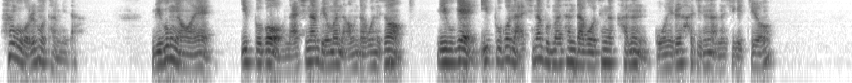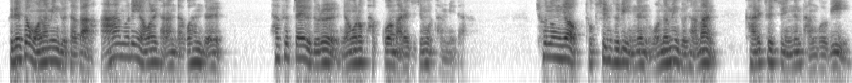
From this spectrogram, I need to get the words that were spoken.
한국어를 못합니다. 미국 영화에 이쁘고 날씬한 배우만 나온다고 해서 미국에 이쁘고 날씬한 분만 산다고 생각하는 오해를 하지는 않으시겠지요? 그래서 원어민 교사가 아무리 영어를 잘한다고 한들 학습자의 의도를 영어로 바꾸어 말해주지 못합니다. 초능력, 독심술이 있는 원어민 교사만 가르칠 수 있는 방법이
